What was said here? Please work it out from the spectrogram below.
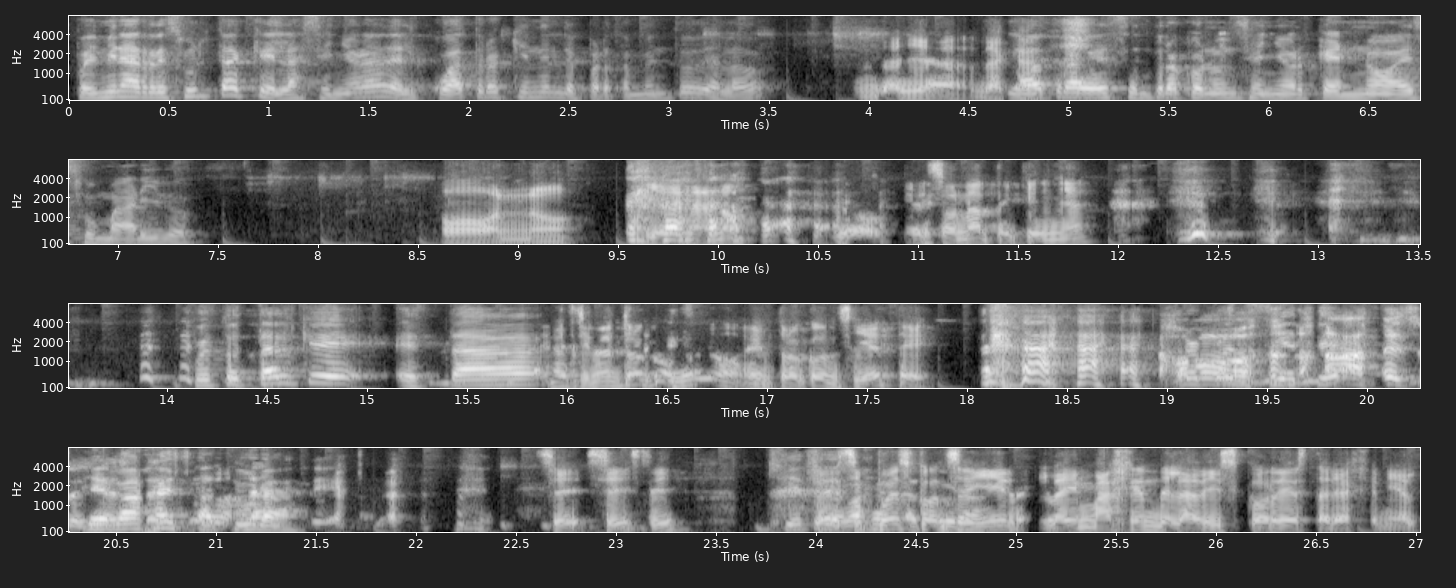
Pues mira, resulta que la señora del 4 aquí en el departamento de al lado, De allá, de la acá. otra vez entró con un señor que no es su marido. Oh, no. Diana, ¿no? No, persona pequeña. Pues total que está Así no entró con uno, entró con siete. entró con siete no, eso de baja estatura. Sí, sí, sí. Siete de Si baja puedes estatura. conseguir la imagen de la discordia, estaría genial.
